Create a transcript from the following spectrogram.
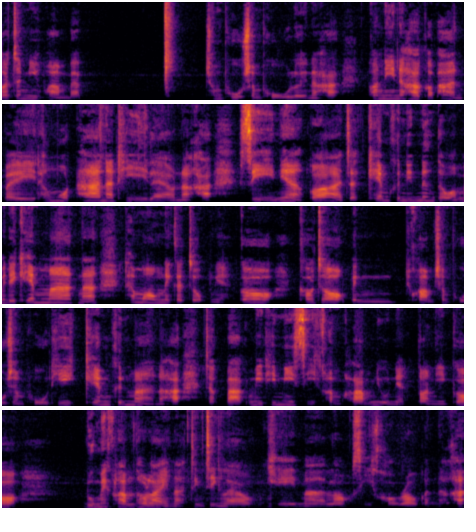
ก็จะมีความแบบชมพูชมพูเลยนะคะ ตอนนี้นะคะก็ผ่านไปทั้งหมด 5 นาทีแล้วนะคะ สีเนี่ยก็อาจจะเข้มขึ้นนิดนึงแต่ว่าไม่ได้เข้มมากนะ ถ้ามองในกระจกเนี่ยก็เขาจะออกเป็นความชมพูชมพูที่เข้มขึ้นมานะคะ จากปากมีที่มีสีคล้ำๆอยู่เนี่ย ตอนนี้ก็ ดูไม่คล้ำเท่าไหร่นะ จริง ๆ แล้ว โอเคมาลองสีคอรัลกันนะคะ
